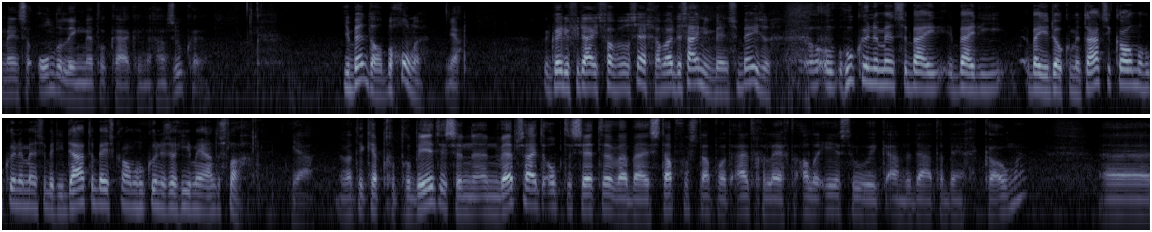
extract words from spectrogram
mensen onderling met elkaar kunnen gaan zoeken. Je bent al begonnen. Ja. Ik weet niet of je daar iets van wil zeggen, maar er zijn nu mensen bezig. Hoe kunnen mensen bij, bij, die, bij je documentatie komen? Hoe kunnen mensen bij die database komen? Hoe kunnen ze hiermee aan de slag? Ja, wat ik heb geprobeerd is een, een website op te zetten waarbij stap voor stap wordt uitgelegd allereerst hoe ik aan de data ben gekomen. Uh,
